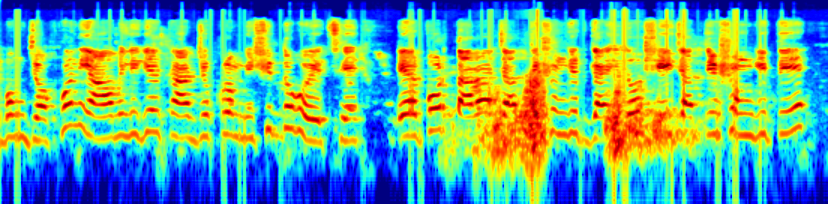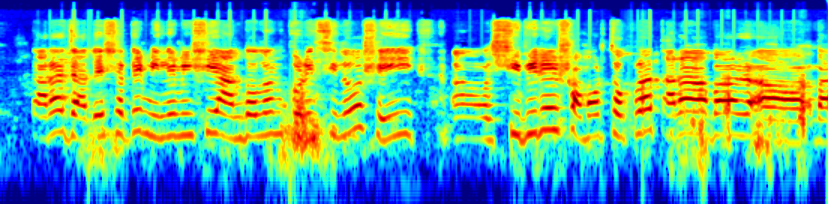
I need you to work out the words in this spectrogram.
এবং যখনই আওয়ামী লীগের কার্যক্রম নিষিদ্ধ হয়েছে, এরপর তারা জাতীয় সংগীত গাইলো। সেই জাতীয় সঙ্গীতে তারা যাদের সাথে মিলেমিশে আন্দোলন করেছিল, সেই শিবিরের সমর্থকরা তারা আবার বা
